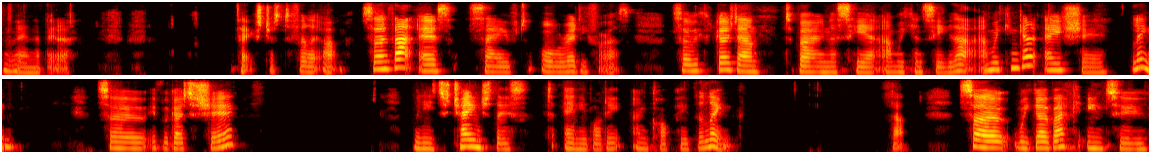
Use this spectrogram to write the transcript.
then a bit of text just to fill it up. So that is saved already for us. So we could go down to bonus here and we can see that and we can get a share link. So if we go to share, we need to change this to anybody and copy the link. Done. So we go back into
